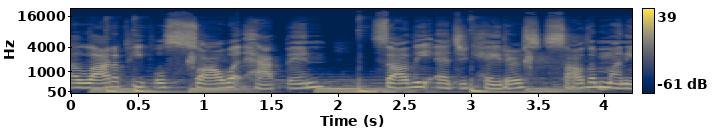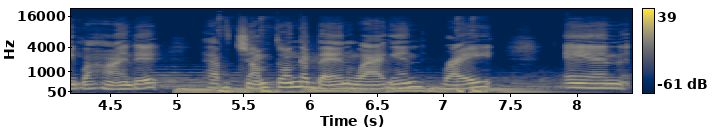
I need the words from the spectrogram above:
a lot of people saw what happened, saw the educators, saw the money behind it, have jumped on the bandwagon, right? And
